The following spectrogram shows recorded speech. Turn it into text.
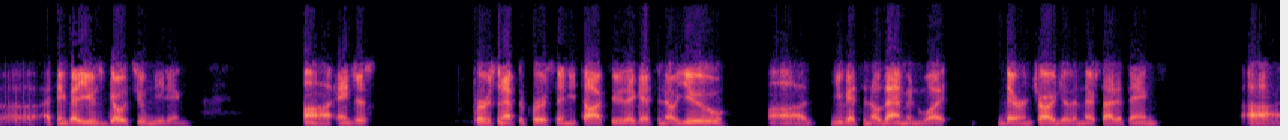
uh, I think they use GoToMeeting, uh, and just person after person you talk to, they get to know you. Uh, you get to know them and what they're in charge of and their side of things. Uh,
